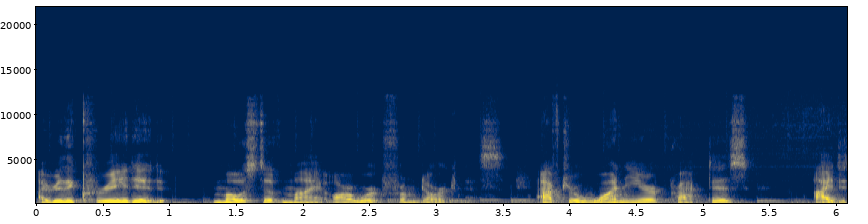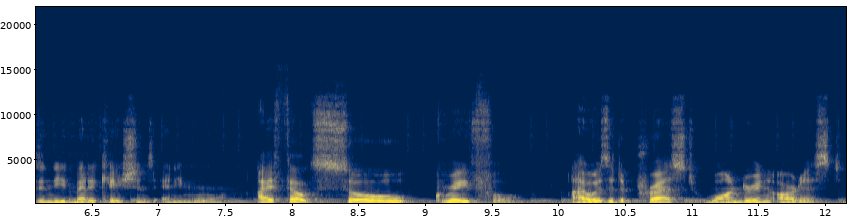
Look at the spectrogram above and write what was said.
I really created most of my artwork from darkness. After one year of practice, I didn't need medications anymore. I felt so grateful. I was a depressed, wandering artist,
